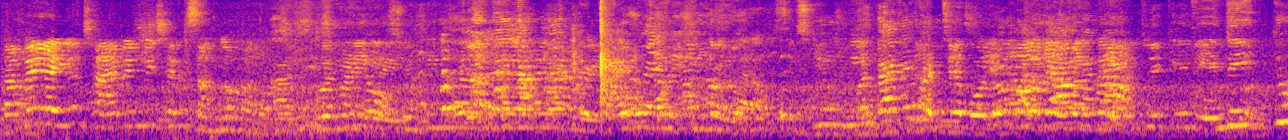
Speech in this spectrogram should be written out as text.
તમે લઈ છાયાબેન બી છે સંગમ નીતુ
